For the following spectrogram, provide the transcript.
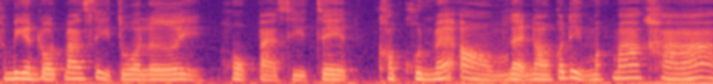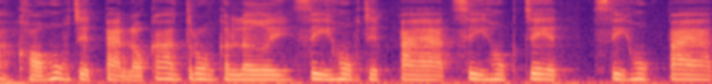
ทะเบียนรถมา4ตัวเลย 6847 ขอบคุณแม่ออม และน้องกระดิ่งมากๆค่ะ ขอ 678 แล้วการตรงกันเลย 4678 467 468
